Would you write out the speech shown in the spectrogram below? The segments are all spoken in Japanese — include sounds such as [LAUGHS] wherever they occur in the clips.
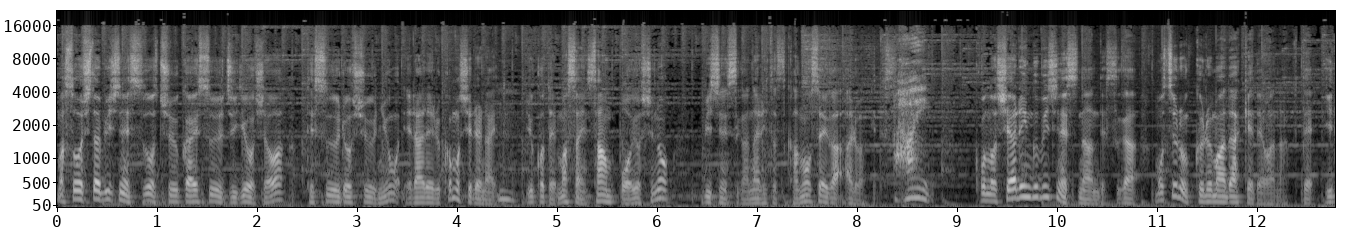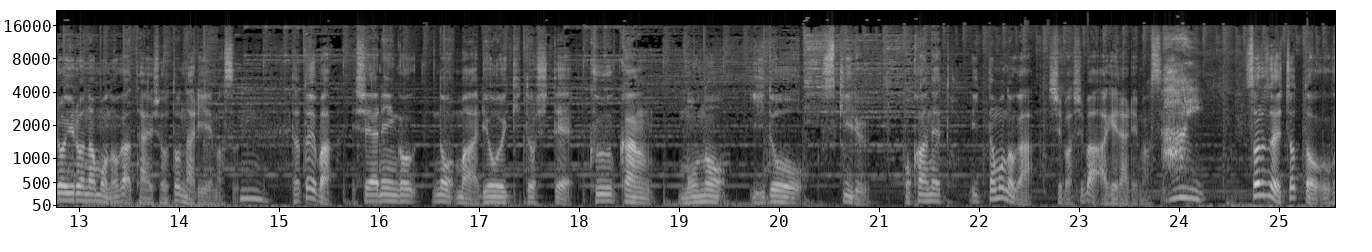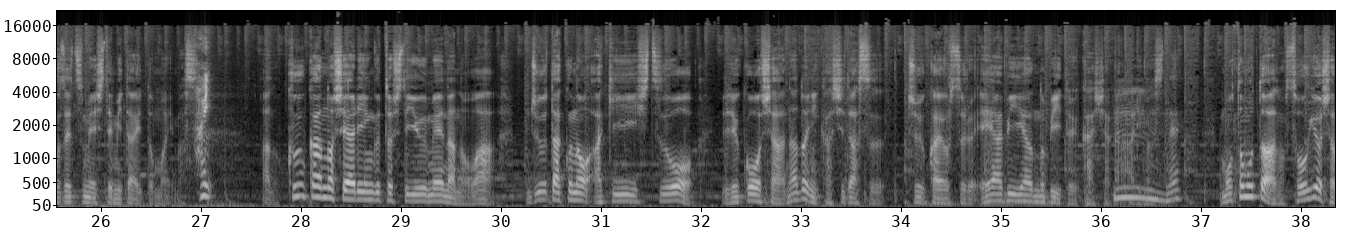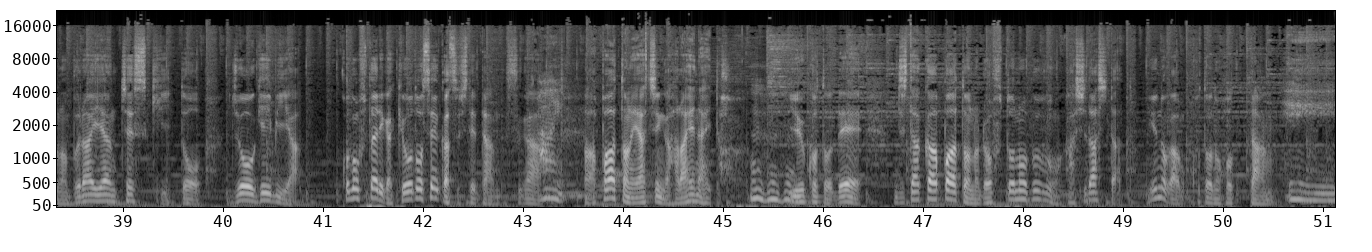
まあ、そうしたビジネスを仲介する事業者は手数料収入を得られるかもしれないということで、まさに三方よしのビジネスが成り立つ可能性があるわけです。はい、このシェアリングビジネスなんですがもちろん車だけではなくていろいろなものが対象となり得ます。うん例えばシェアリングのまあ領域として空間、物、移動、スキル、お金といったものがしばしば挙げられます。はい、それぞれちょっとご説明してみたいと思います。はい、あの空間のシェアリングとして有名なのは住宅の空き室を旅行者などに貸し出す仲介をする Airbnb という会社がありますね。もともとはあの創業者のブライアン・チェスキーとジョー・ゲビアこの2人が共同生活してたんですが、はい。アパートの家賃が払えないとうんうんうん。いうことで自宅アパートのロフトの部分を貸し出したというのが事の発端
